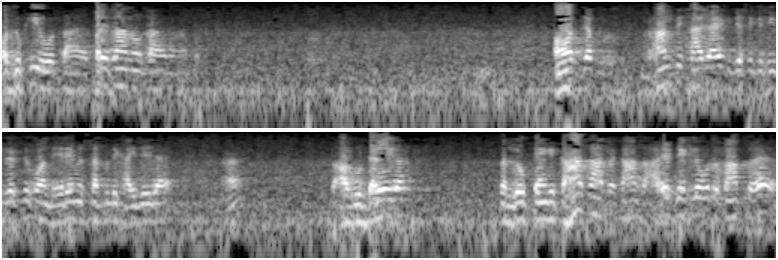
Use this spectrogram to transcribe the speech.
और दुखी होता है, परेशान होता है वहाँ पर। और जब भ्रांति छा जाए जैसे किसी व्यक्ति को अंधेरे में सर्प दिखाई दे जाए, हा? तो अब वो डरेगा। तो लोग कहेंगे, कहाँ सांप है? कहाँ से अरे देख लो, वो तो सांप तो है।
